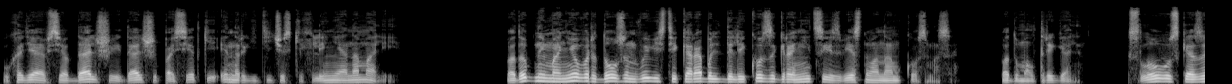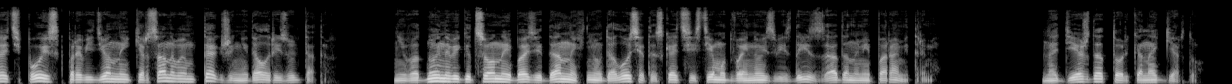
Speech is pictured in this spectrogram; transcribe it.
уходя все дальше и дальше по сетке энергетических линий аномалии. Подобный маневр должен вывести корабль далеко за границы известного нам космоса, подумал Тригалин. К слову сказать, поиск, проведенный Кирсановым, также не дал результатов. Ни в одной навигационной базе данных не удалось отыскать систему двойной звезды с заданными параметрами. Надежда только на Герду.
